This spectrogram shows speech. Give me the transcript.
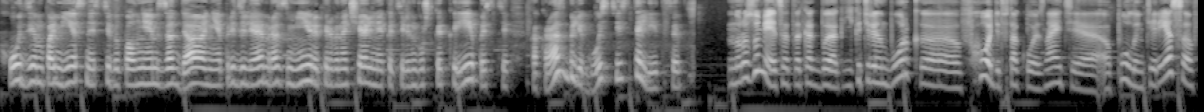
ходим по местности, выполняем задания, определяем размеры первоначальной Екатеринбургской крепости. Как раз были гости из столицы. Ну, разумеется, это как бы Екатеринбург э, входит в такой, знаете, пул интересов,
